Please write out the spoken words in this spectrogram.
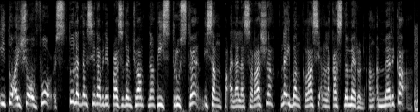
Ito ay show of force tulad ng sinabi ni President Trump na peace through strength, isang paalala sa Russia na ibang klase ang lakas na meron ang Amerika. か。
